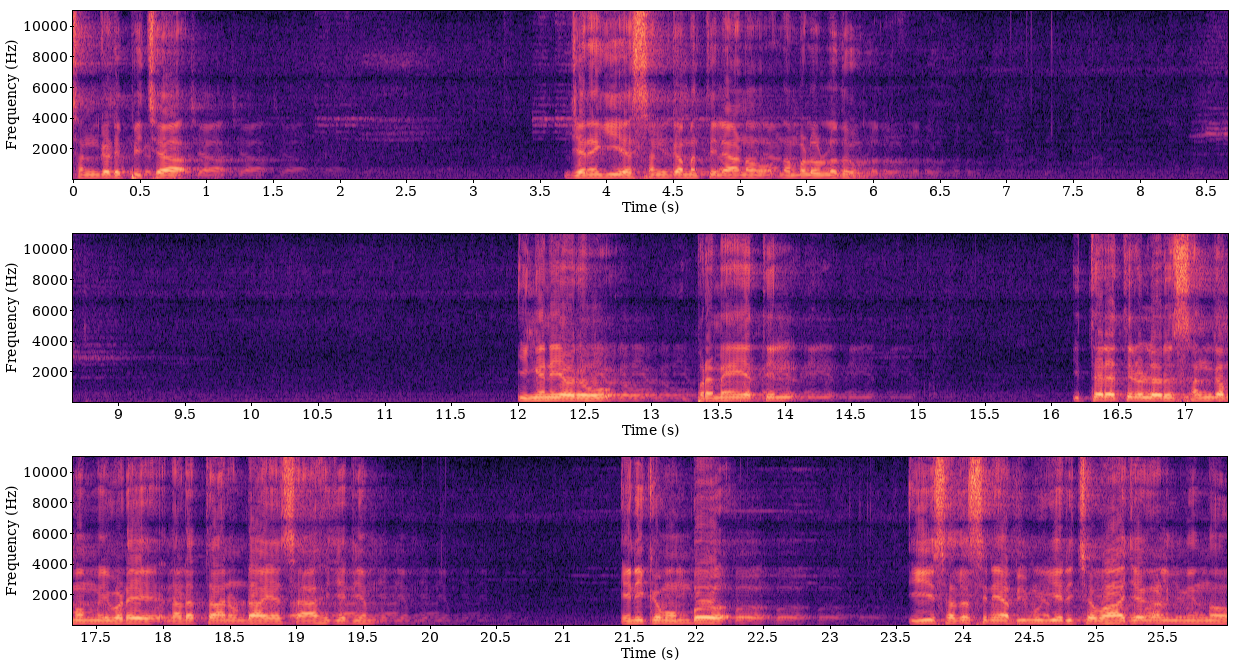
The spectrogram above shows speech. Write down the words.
സംഘടിപ്പിച്ച ജനകീയ സംഗമത്തിലാണോ നമ്മളുള്ളത്? ഇങ്ങനെയൊരു പ്രമേയത്തിൽ ഇത്തരത്തിലുള്ളൊരു സംഗമം ഇവിടെ നടത്താനുണ്ടായ സാഹചര്യം എനിക്ക് മുമ്പ് ഈ സദസ്സിനെ അഭിമുഖീകരിച്ച വാചകങ്ങളിൽ നിന്നോ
